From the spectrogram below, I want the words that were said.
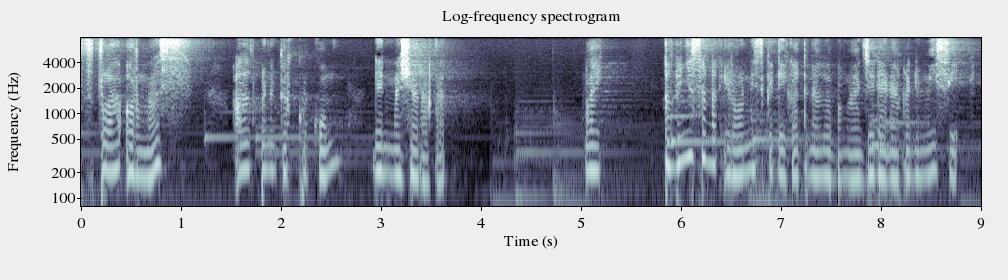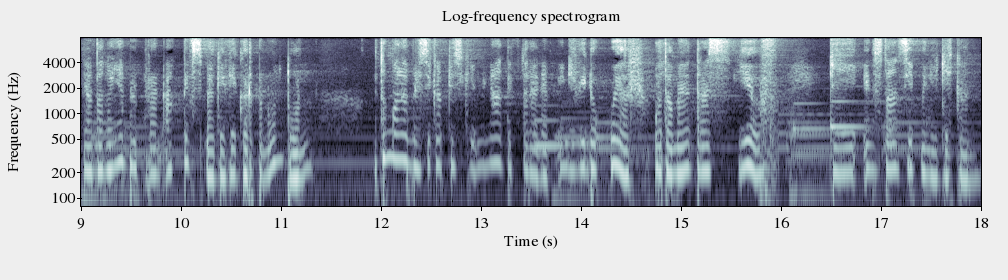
setelah ormas, alat penegak hukum, dan masyarakat. Like, tentunya sangat ironis ketika tenaga pengajar dan akademisi yang tentunya berperan aktif sebagai figur penuntun itu malah bersikap diskriminatif terhadap individu queer, utamanya trans youth, di instansi pendidikan.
